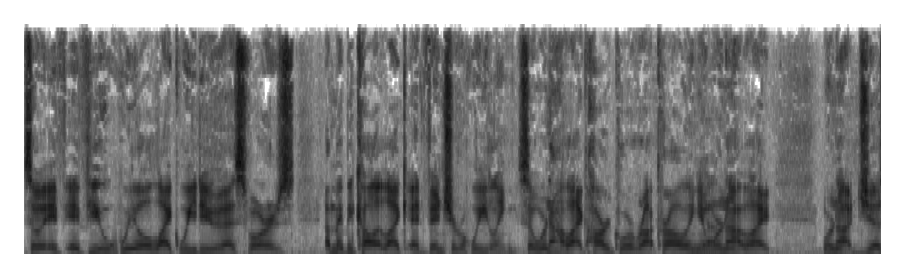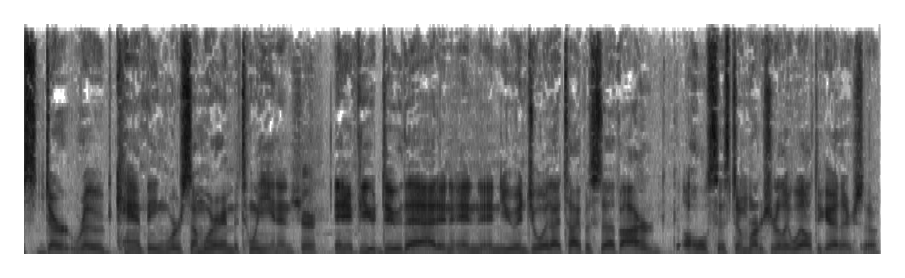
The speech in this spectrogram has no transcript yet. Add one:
So if, if you wheel like we do, as far as I maybe call it like adventure wheeling. So we're not like hardcore rock crawling, and Yeah. we're not like we're not just dirt road camping. We're somewhere in between. And sure. And if you do that and, and, and you enjoy that type of stuff, our whole system works really well together. So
